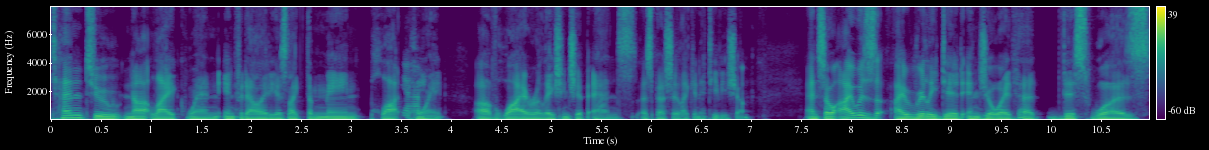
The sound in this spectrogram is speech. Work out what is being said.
tend to not like when infidelity is like the main plot Yeah. point of why a relationship ends, especially like in a TV show. And so I was, I really did enjoy that this was,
